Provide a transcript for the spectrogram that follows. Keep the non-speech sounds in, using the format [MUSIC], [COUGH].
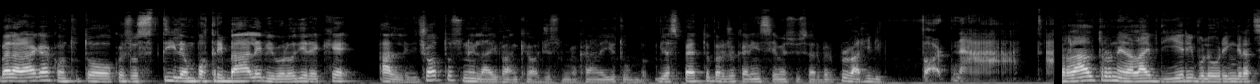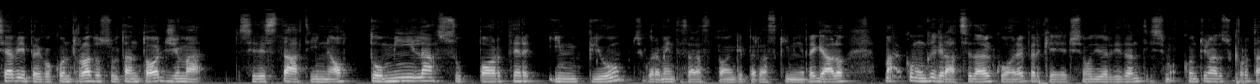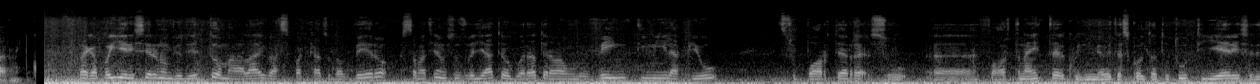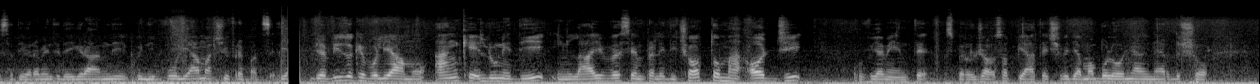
Bella raga, con tutto questo stile un po' tribale vi volevo dire che alle 18 sono in live anche oggi sul mio canale YouTube. Vi aspetto per giocare insieme sui server privati di Fortnite. Tra l'altro nella live di ieri volevo ringraziarvi perché ho controllato soltanto oggi, ma siete stati in 8000 supporter in più, sicuramente sarà stato anche per la skin in regalo, ma comunque grazie dal cuore perché ci siamo divertiti tantissimo, continuate a supportarmi. Raga, poi ieri sera non vi ho detto, ma la live ha spaccato davvero. Stamattina mi sono svegliato e ho guardato, eravamo 20.000 più supporter su uh, Fortnite, quindi mi avete ascoltato tutti ieri, siete stati veramente dei grandi, quindi voliamo a cifre pazzesche. Vi avviso che voliamo anche lunedì in live, sempre alle 18, ma oggi, ovviamente, spero già lo sappiate, ci vediamo a Bologna al Nerd Show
